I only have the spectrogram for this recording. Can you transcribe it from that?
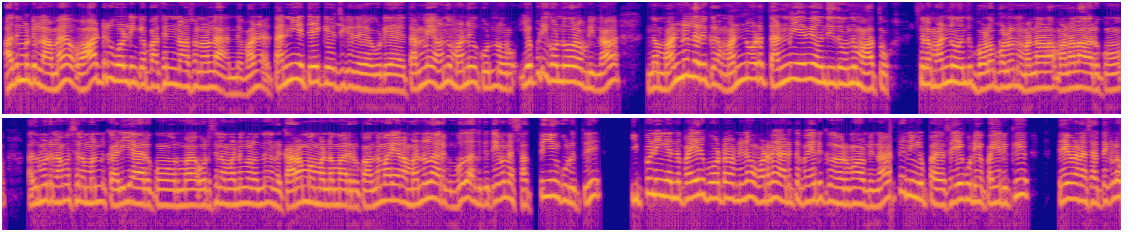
அது மட்டும் இல்லாமல் வாட்டர் ஹோல்டிங் கெப்பாசிட்டி நான் சொன்னேன்ல அந்த தண்ணியை தேக்கி வச்சுக்கக்கூடிய தன்மையை வந்து மண்ணுக்கு கொண்டு வரும். எப்படி கொண்டு வரும் அப்படின்னா இந்த மண்ணில் இருக்கிற மண்ணோட தன்மையவே வந்து இது வந்து மாற்றும் சில மண் வந்து பொல பொலன்னு மண்ணால மணலாக இருக்கும். அது மட்டும் இல்லாமல் சில மண் களியாக இருக்கும். ஒரு ம- ஒரு சில மண்ணுகள் வந்து இந்த கரம்ப மண்ணு மாதிரி இருக்கும். அந்த மாதிரியான மண்ணெல்லாம் இருக்கும்போது அதுக்கு தேவையான சத்தையும் கொடுத்து இப்போ நீங்க இந்த பயிர் போட்டோம் அப்படின்னா உடனே அடுத்த பயிருக்கு வருமா அப்படின்னா அடுத்து நீங்க செய்யக்கூடிய பயிருக்கு தேவையான சத்துக்களை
